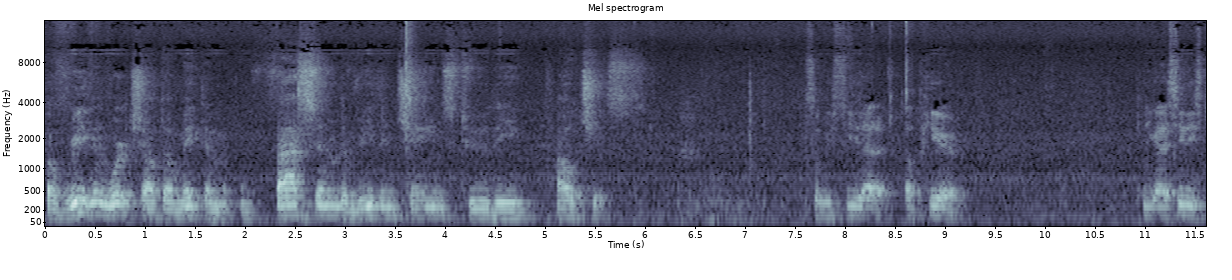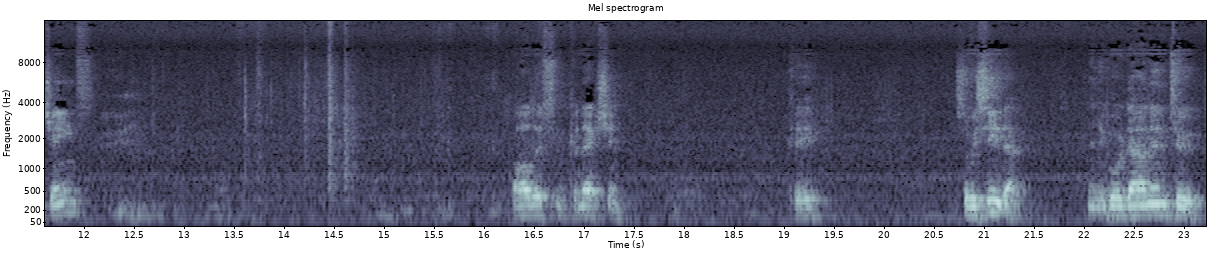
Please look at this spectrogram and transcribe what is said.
of wreathen work shalt thou make them and fasten the wreathen chains to the ouches. So we see that up here. Can you guys see these chains? All this in connection. Okay? So we see that. Then you go down into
